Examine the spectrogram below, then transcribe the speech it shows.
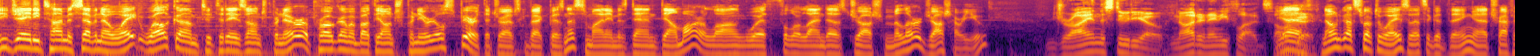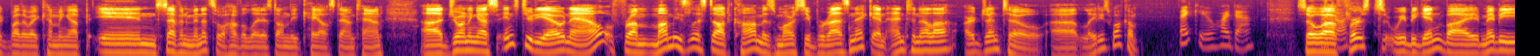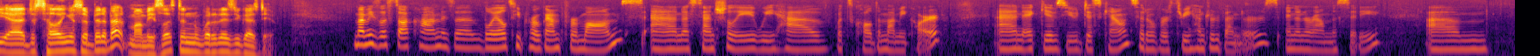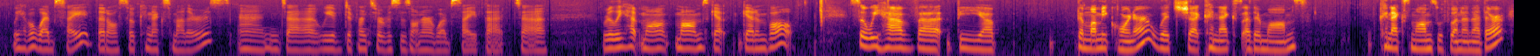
CJAD time is 7.08. Welcome to today's Entrepreneur, a program about the entrepreneurial spirit that drives Quebec business. My name is Dan Delmar, along with Fuller Landau's Josh Miller. Josh, how are you? Dry in the studio, not in any floods. All yeah, good. no one got swept away, so that's a good thing. Uh, traffic, by the way, coming up in seven minutes. We'll have the latest on the chaos downtown. Uh, joining us in studio now from mummieslist.com is Marcy Brasnik and Antonella Argento. Uh, ladies, welcome. Thank you. Hi, Dan. So, Hi, uh, first, we begin by maybe uh, just telling us a bit about Mommy's List and what it is you guys do. Mummy'sList.com is a loyalty program for moms, and essentially we have what's called a mummy card, and it gives you discounts at over 300 vendors in and around the city. Um, we have a website that also connects mothers, and uh, we have different services on our website that uh, really help mom- moms get get involved. So we have uh, the uh, the Mummy Corner, which uh, connects other moms, connects moms with one another.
